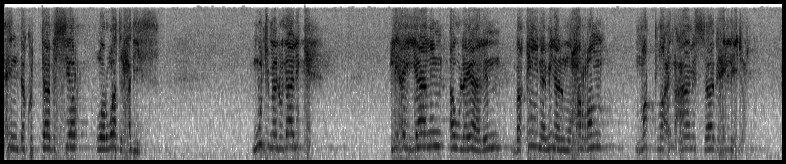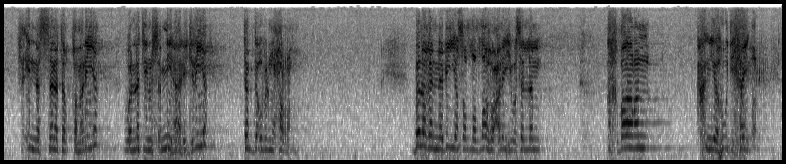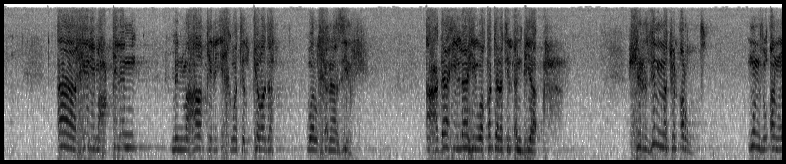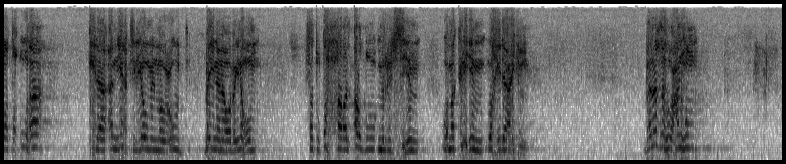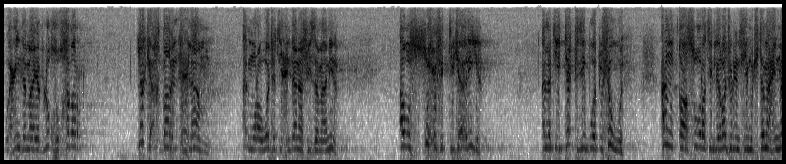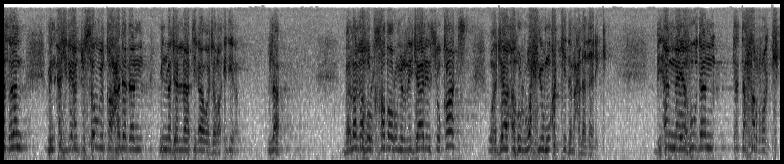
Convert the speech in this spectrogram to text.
عند كتاب السير ورواة الحديث. مجمل ذلك لأيام أو ليال بقين من المحرم مطلع العام السابع للهجرة. فإن السنة القمرية والتي نسميها هجرية تبدأ بالمحرم. بلغ النبي صلى الله عليه وسلم أخبارا عن يهود خيبر. آخر معقل من معاقل إخوة القردة والخنازير. أعداء الله وقتلة الأنبياء. شرذمة الأرض منذ أن وطئوها إلى أن يأتي اليوم الموعود بيننا وبينهم فتطهر الأرض من رجسهم ومكرهم وخداعهم. بلغه عنهم وعندما يبلغه خبر لا كأخبار الإعلام المروجة عندنا في زماننا أو الصحف التجارية التي تكذب وتشوه أنقى صورة لرجل في مجتمع مثلا من أجل أن تسوق عددا من مجلاتها وجرائدها. لا. بلغه الخبر من رجال ثقات وجاءه الوحي مؤكدا على ذلك بأن يهودا تتحرك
